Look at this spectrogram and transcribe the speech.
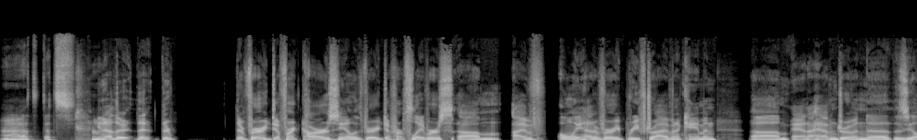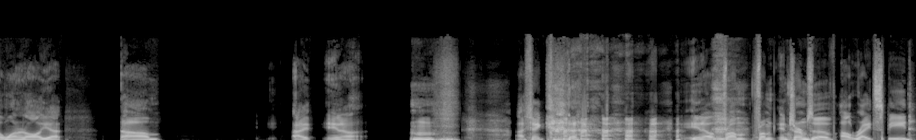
uh, that's that's hmm. you know they're they're they're they're very different cars, you know, with very different flavors. Um, I've only had a very brief drive in a Cayman, um, and I haven't driven the the ZL1 at all yet. Um, I you know. Hmm, I think you know from from in terms of outright speed,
